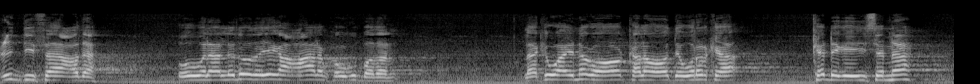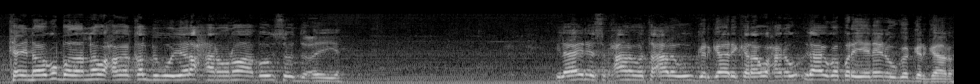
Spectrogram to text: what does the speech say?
cid difaacda oo walaaladooda iyagaa caalamka ugu badan. Laakiin waa innaga oo kale oo dee wararka ka dhegaysanna ka inoogu badanna waxa weye qalbiguu yaro xanuuno amba u soo duceeya. Ilaahayna subxaana wa tacaala wuu gargaari karaa. Waxaanu ilaahay uga baryayna inuu uga gargaaro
